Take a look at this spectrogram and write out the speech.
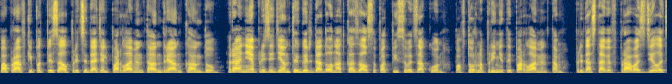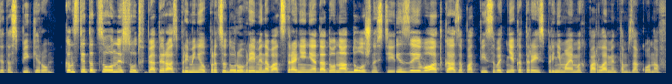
Поправки подписал председатель парламента Андриан Канду. Ранее президент Игорь Дадон отказался подписывать закон, повторно принятый парламентом, предоставив право сделать это спикеру. Конституционный суд в пятый раз применил процедуру временного отстранения Дадона от должности из-за его отказа подписывать некоторые из принимаемых парламентом законов.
